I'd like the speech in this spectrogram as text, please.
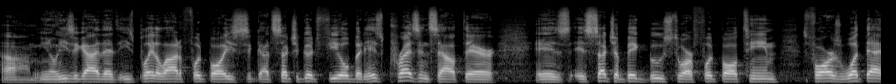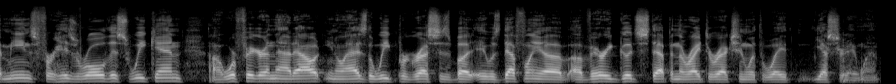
um, you know, he's a guy that he's played a lot of football. He's got such a good feel, but his presence out there is is such a big boost to our football team. As far as what that means for his role this weekend, uh, we're figuring that out. You know, as the week progresses. But it was definitely a, a very good step in the right direction with the way yesterday went.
